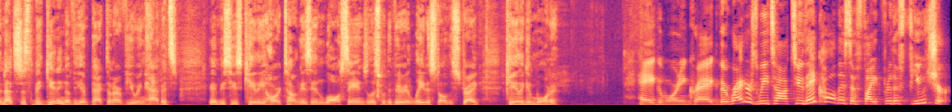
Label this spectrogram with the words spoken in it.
And that's just the beginning of the impact on our viewing habits. NBC's Kaylee Hartung is in Los Angeles with the very latest on the strike. Kaylee, good morning. Hey, good morning, Craig. The writers we talked to, they call this a fight for the future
